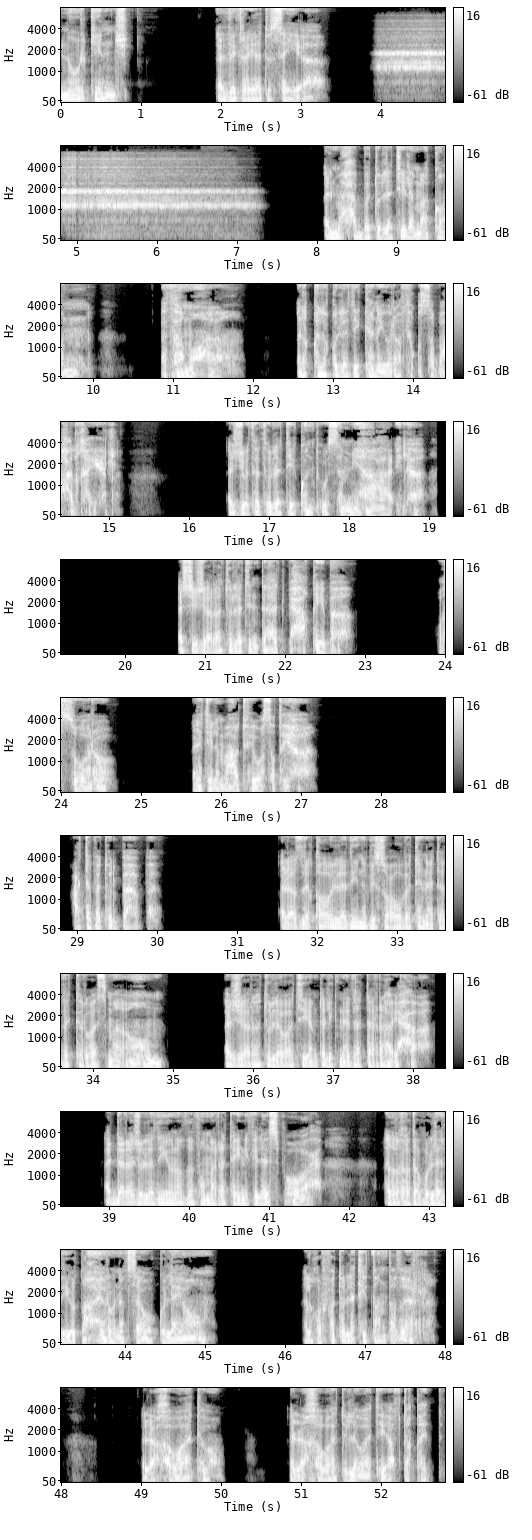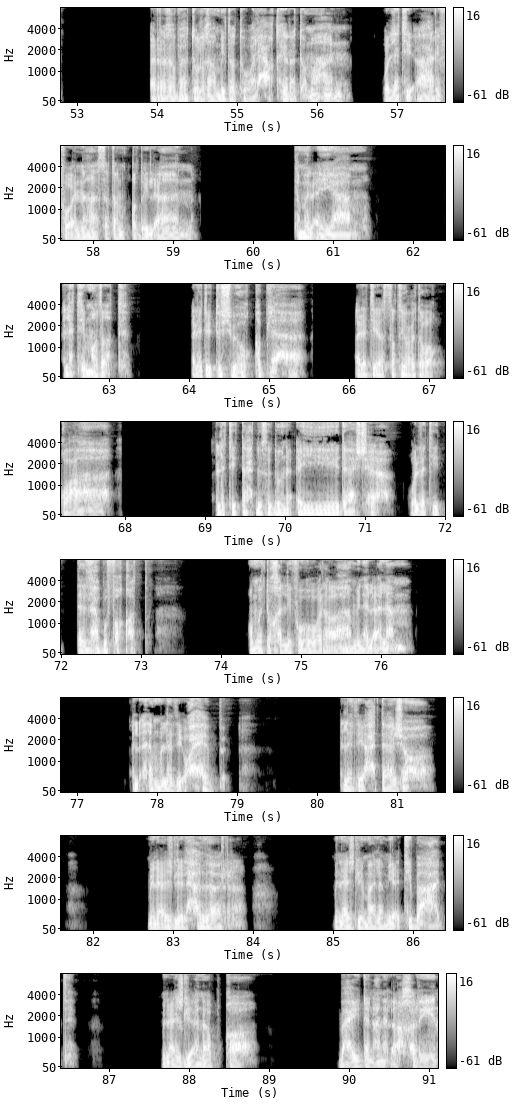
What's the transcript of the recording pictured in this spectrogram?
نور كينج الذكريات السيئة. المحبة التي لم أكن. أفهمها. القلق الذي كان يرافق صباح الخير. الجثث التي كنت أسميها عائلة. الشجارات التي انتهت بحقيبة. والصور التي لم أعد في وسطها. عتبة الباب. الأصدقاء الذين بصعوبة أتذكر أسماءهم. الجارات اللواتي يمتلكن ذات الرائحة. الدراج الذي ينظف مرتين في الأسبوع. الغضب الذي يطهر نفسه كل يوم. الغرفة التي تنتظر. الأخوات. الأخوات اللواتي أفتقد. الرغبات الغامضة والحقيرة معا. والتي أعرف أنها ستنقضي الآن. كما الأيام التي مضت التي تشبه قبلها التي أستطيع توقعها التي تحدث دون أي دهشة والتي تذهب فقط وما تخلفه وراءها من الألم. الألم الذي أحب الذي أحتاجه. من أجل الحذر من أجل ما لم يأتي بعد. من أجل أن أبقى بعيدا عن الآخرين.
